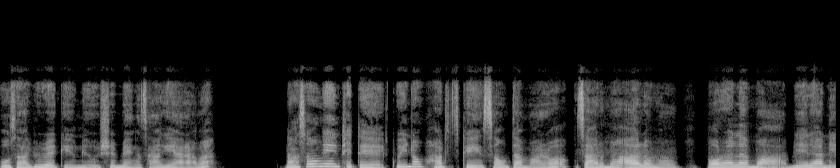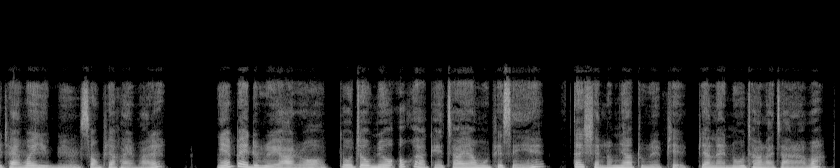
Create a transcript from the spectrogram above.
ကိုစားပြုတဲ့ဂိမ်းတွေကိုရှင်းပြကစားခဲ့ရတာပါ။နောက်ဆုံးဂိမ်းဖြစ်တဲ့ Queen of Hearts ဂိမ်းအဆုံးသတ်မှာတော့ကစားသမားအားလုံးကို Borderland မှာအမြဲတမ်းနေထိုင်ခွင့်ယူပြီးဆုံးဖြတ်ခိုင်းပါတယ်။ညင်းပယ်သူတွေကတော့တိုကျိုမြို့ဥက္ခါခဲကြားရောက်မှုဖြစ်စဉ်ရဲ့အသက်ရှင်လွတ်မြောက်သူတွေဖြစ်ပြန်လည်နိုးထလာကြတာပါ။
